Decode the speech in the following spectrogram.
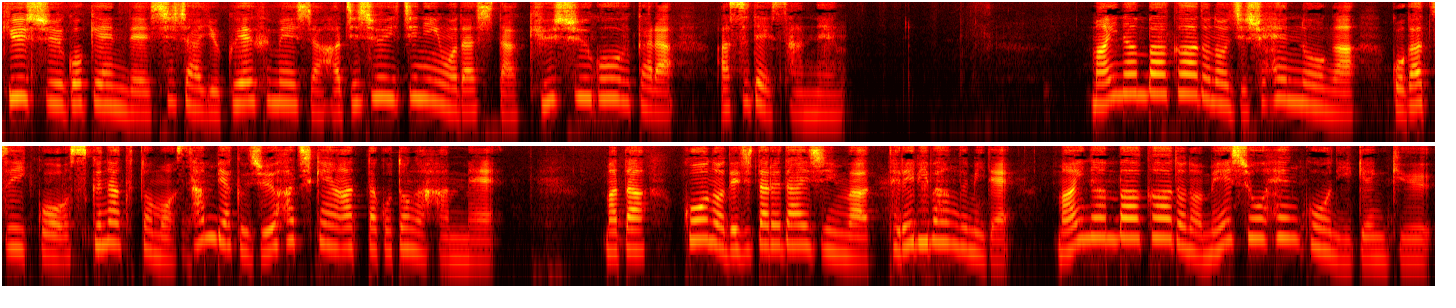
九州5県で死者・行方不明者81人を出した九州豪雨から明日で3年。マイナンバーカードの自主返納が5月以降少なくとも318件あったことが判明。また河野デジタル大臣はテレビ番組でマイナンバーカードの名称変更に言及。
